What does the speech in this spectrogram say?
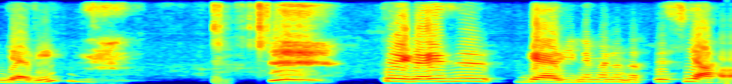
ਗੈਰੀ। ਤੇ ਗਾਇਸ ਗੈਰੀ ਨੇ ਮੈਨੂੰ ਦਿੱਤੇ ਸੀ ਆਹ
